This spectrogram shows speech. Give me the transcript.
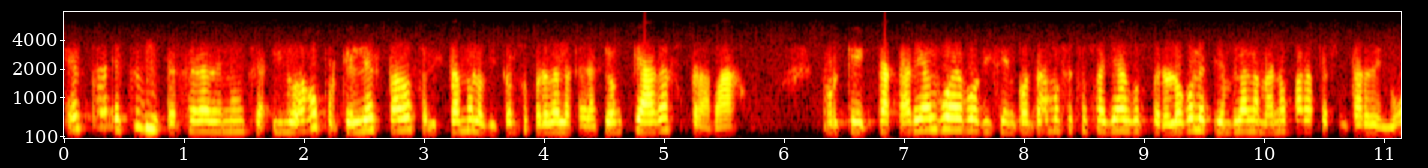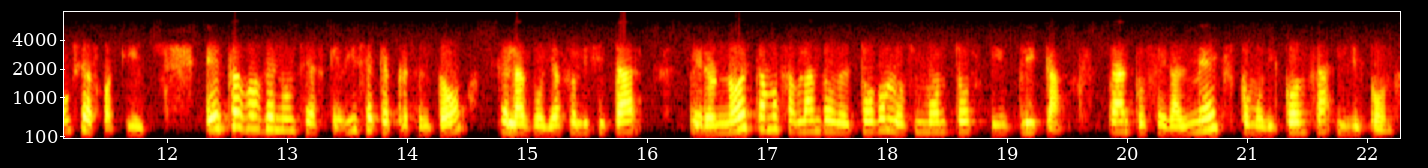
esta, esta es mi tercera denuncia y lo hago porque le he estado solicitando al auditor superior de la federación que haga su trabajo. Porque cacarea al huevo, dice, encontramos estos hallazgos, pero luego le tiembla la mano para presentar denuncias, Joaquín. Estas dos denuncias que dice que presentó, se las voy a solicitar, pero no estamos hablando de todos los montos que implica tanto Segalmex como Diconsa y Liconza.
